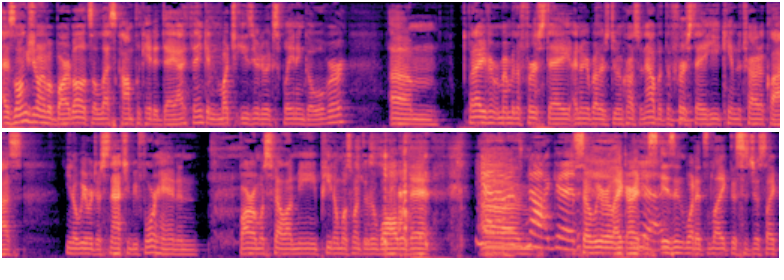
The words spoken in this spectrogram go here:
as long as you don't have a barbell, it's a less complicated day, I think, and much easier to explain and go over. Um, but I even remember the first day. I know your brother's doing CrossFit now, but the first day he came to try out a class, you know, we were just snatching beforehand, and bar almost fell on me. Pete almost went through the wall with it. Yeah, that was Um, not good. So we were like, all right, this isn't what it's like. This is just like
